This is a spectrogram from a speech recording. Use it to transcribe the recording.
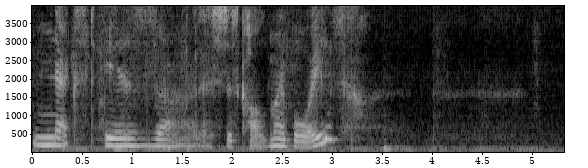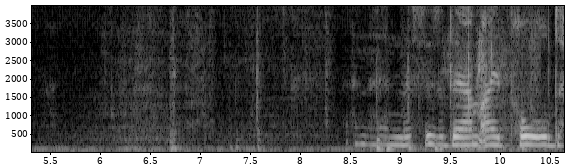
Next is, uh, it's just called My Boys. And then this is them. I pulled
